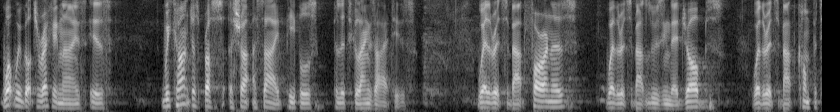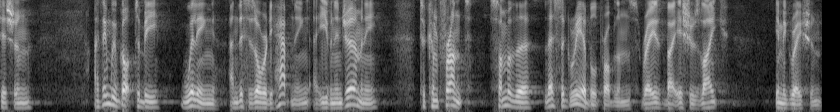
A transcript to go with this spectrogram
what we've got to recognize is we can't just brush aside people's political anxieties, whether it's about foreigners, whether it's about losing their jobs, whether it's about competition. I think we've got to be willing, and this is already happening, uh, even in Germany, to confront some of the less agreeable problems raised by issues like immigration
